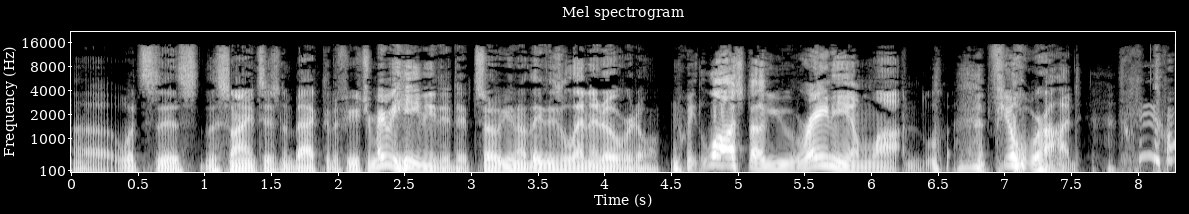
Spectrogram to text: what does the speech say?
uh, what's this? The scientist in Back to the Future. Maybe he needed it. So, you know, they just lent it over to him. We lost a uranium lot, fuel rod. no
